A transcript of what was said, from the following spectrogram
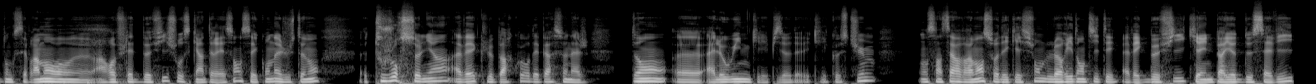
donc c'est vraiment euh, un reflet de Buffy, je trouve ce qui est intéressant, c'est qu'on a justement euh, toujours ce lien avec le parcours des personnages. Dans euh, Halloween, qui est l'épisode avec les costumes, on s'insère vraiment sur des questions de leur identité. Avec Buffy, qui a une période de sa vie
